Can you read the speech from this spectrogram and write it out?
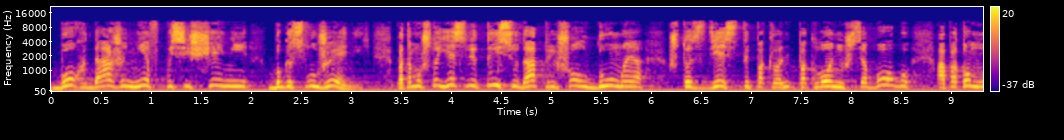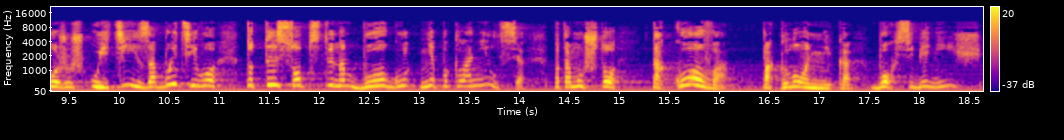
Бог даже не в посещении богослужений. Потому что если ты сюда пришел, думая, что здесь ты поклонишься Богу, а потом можешь уйти и забыть Его, то ты, собственно, Богу не поклонился. Потому что такого поклонника Бог себе не ищет.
